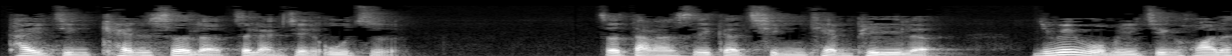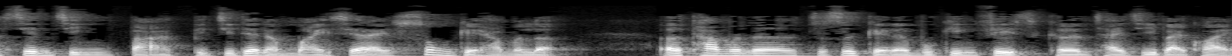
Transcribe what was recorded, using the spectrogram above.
他已经 cancel 了这两间屋子。这当然是一个晴天霹雳了，因为我们已经花了现金把笔记电脑买下来送给他们了，而他们呢，只是给了 booking fees，可能才几百块。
